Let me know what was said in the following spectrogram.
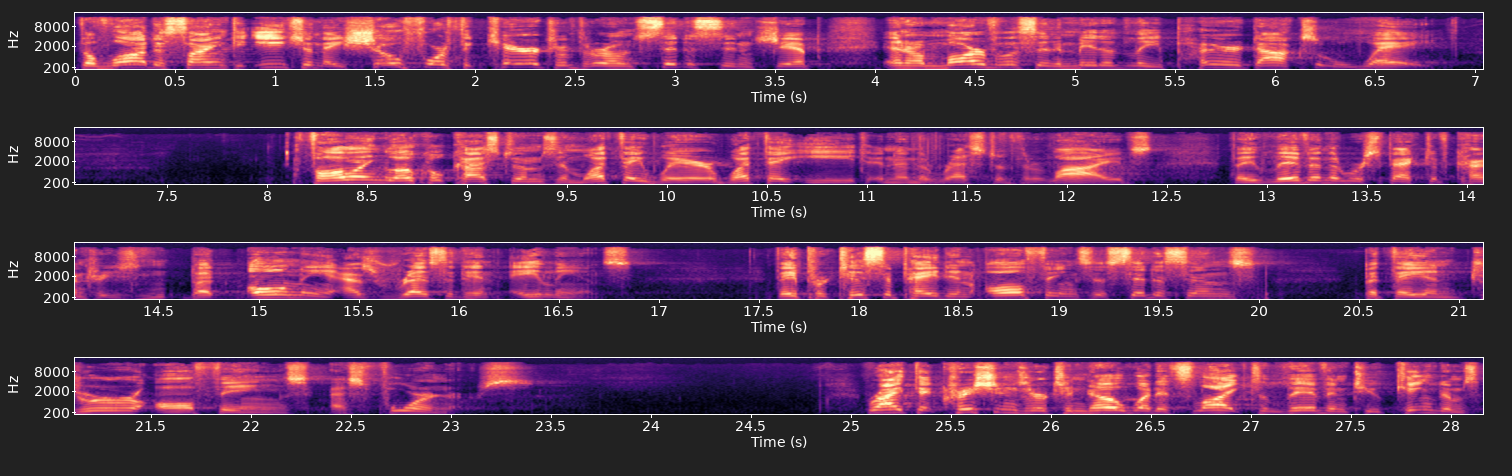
the law assigned to each, and they show forth the character of their own citizenship in a marvelous and admittedly paradoxical way, following local customs in what they wear, what they eat, and in the rest of their lives. They live in their respective countries, but only as resident aliens. They participate in all things as citizens, but they endure all things as foreigners right? That Christians are to know what it's like to live in two kingdoms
